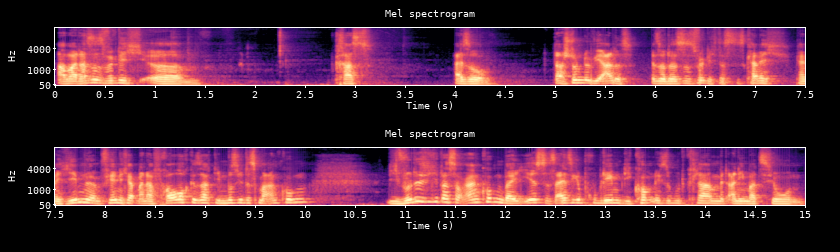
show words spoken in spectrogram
Aber das ist wirklich ähm, krass. Also, da stimmt irgendwie alles. Also, das ist wirklich, das, das kann, ich, kann ich jedem nur empfehlen. Ich habe meiner Frau auch gesagt, die muss sich das mal angucken. Die würde sich das auch angucken. Bei ihr ist das einzige Problem, die kommt nicht so gut klar mit Animationen.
